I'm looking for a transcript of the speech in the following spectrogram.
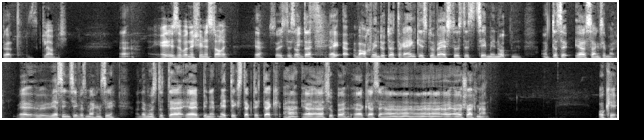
dort. Das glaube ich. Ja. Ja, das ist aber eine schöne Story. Ja, so ist das. Und da, äh, auch wenn du dort reingehst, du weißt, du hast jetzt zehn Minuten und das, ja, sagen Sie mal, wer, wer sind Sie, was machen Sie? Und dann musst du da, ja, ich bin ein Medix, tak, tak, tak, aha, ja, ja, super, ja, klasse, ah, ah, ah, ah, ah, schau ich mir an. Okay,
